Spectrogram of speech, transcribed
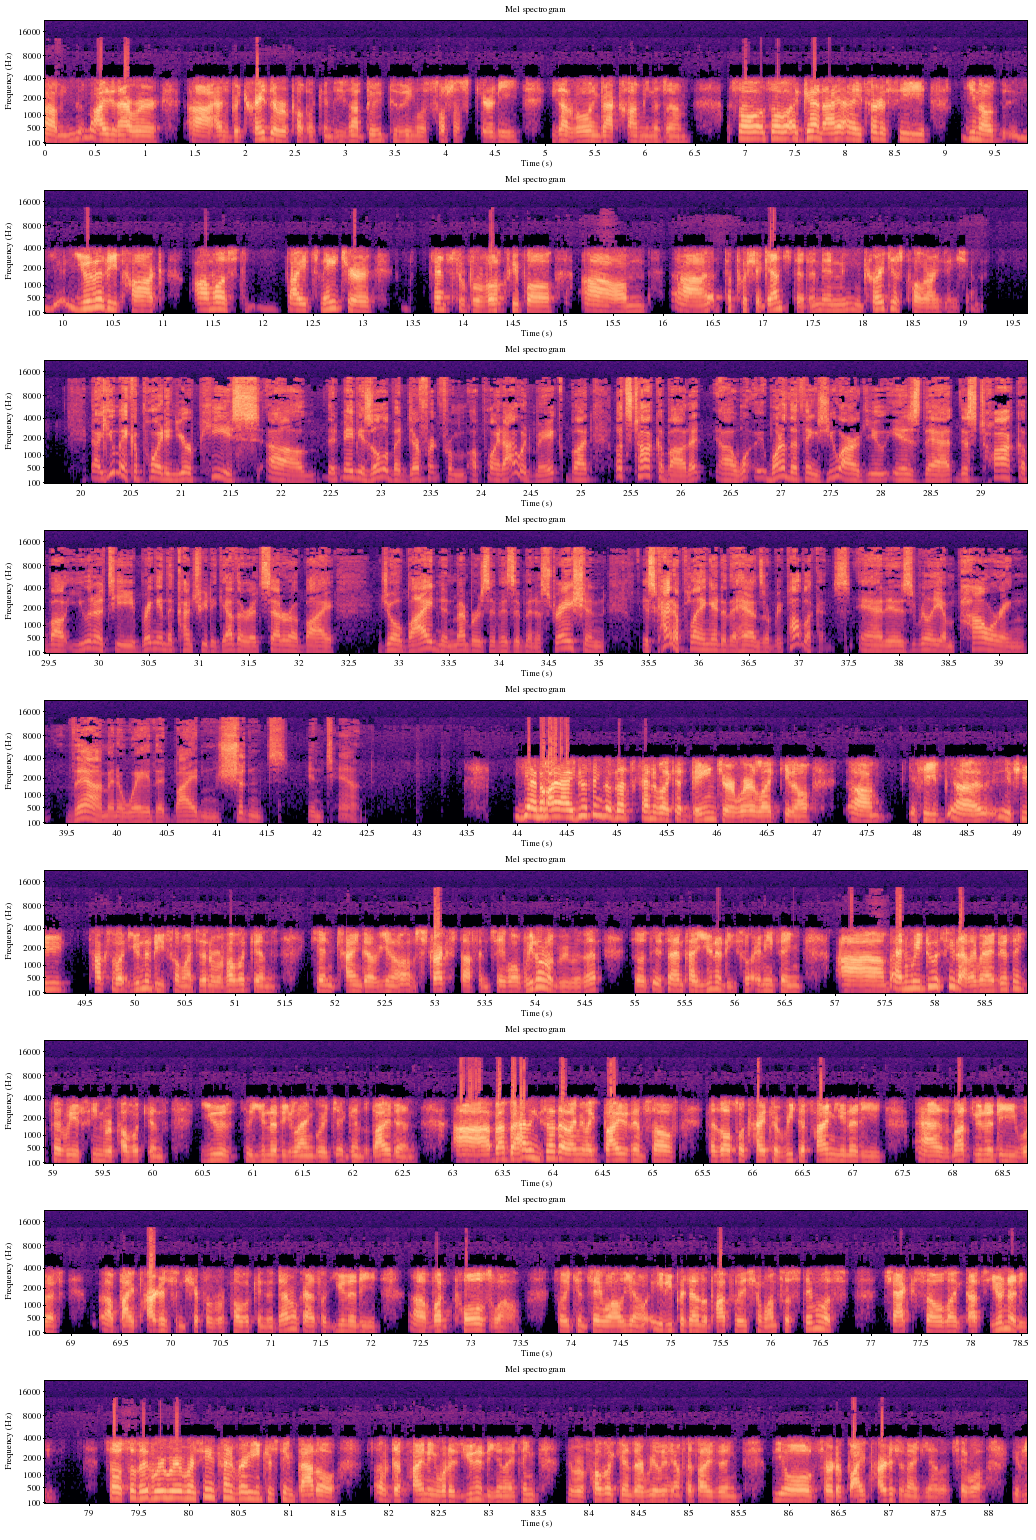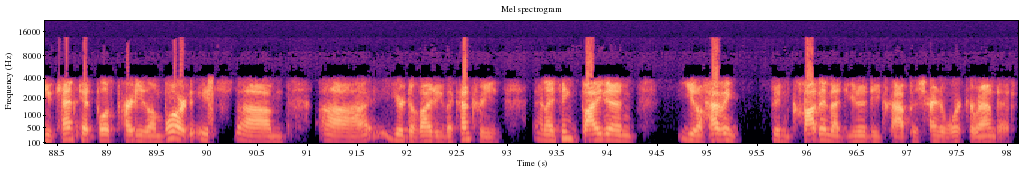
um, Eisenhower uh, has betrayed the Republicans. He's not doing, doing with Social Security. He's not rolling back communism." So, so again, I, I sort of see, you know, unity talk almost by its nature tends to provoke people um, uh, to push against it and, and, encourages polarization. Now, you make a point in your piece uh, that maybe is a little bit different from a point I would make, but let's talk about it. Uh, one of the things you argue is that this talk about unity, bringing the country together, et cetera, by Joe Biden and members of his administration is kind of playing into the hands of Republicans and is really empowering them in a way that Biden shouldn't intend. Yeah, no, I, I do think that that's kind of like a danger where, like, you know, um, if he uh, if he talks about unity so much, then Republicans can kind of, you know, obstruct stuff and say, well, we don't agree with it, so it's anti-unity. So anything, um, and we do see that. I mean, I do think that we've seen Republicans use the unity language against Biden. Uh, but, but having said that, I mean, like Biden himself has also tried to redefine unity as not unity with uh, bipartisanship of Republicans and Democrats, but unity of what polls well. So he can say, well, you know, 80% of the population wants a stimulus check, so like that's unity. So, so that we're we're seeing kind of very interesting battle of defining what is unity, and I think the Republicans are really emphasizing the old sort of bipartisan idea. Let's say, well, if you can't get both parties on board, it's um, uh, you're dividing the country. And I think Biden, you know, having been caught in that unity trap, is trying to work around it.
